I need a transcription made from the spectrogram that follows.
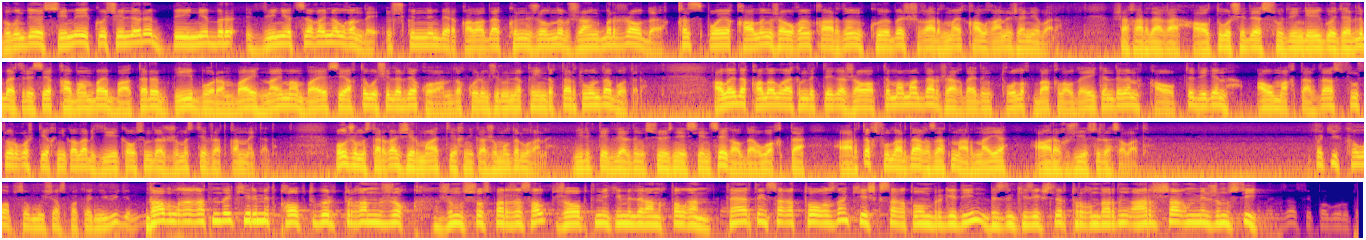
Бүгінде Семей көшелері бейне бір Венецияға айналғандай. Үш күннен бері қалада күн жылынып жаңбыр жауды. Қыс бойы қалың жауған қардың көбі шығарылмай қалғаны және бар. Шаһардағы алты көшеде су деңгейі көтеріліп, әсіресе Қабанбай Батыр, Би, Боранбай, Найманбаев сияқты көшелерде қоғамдық көлік жүруіне қиындықтар туындап отыр. Алайда қалалық әкімдіктегі жауапты мамандар жағдайдың толық бақылауда екендігін, қауіпті деген аумақтарда су сорғыш техникалар екі ауысымда жұмыс істеп жатқанын айтады. Бұл жұмыстарға 20 техника жұмылдырылған. Биліктегілердің сөзіне сенсек, алдағы уақытта артық суларда ағызатын арнайы арық жүйесі жасалады таких коллапсов мы сейчас пока не видим. Дабыл қағатындай керемет қауіпті көріп тұрғанымыз жоқ. Жұмыс жоспары жасалып жауапты мекемелер анықталған. Таңертең сағат тоғыздан кешкі сағат он бірге дейін біздің кезекшілер тұрғындардың арыз шағымымен жұмыс істейді.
